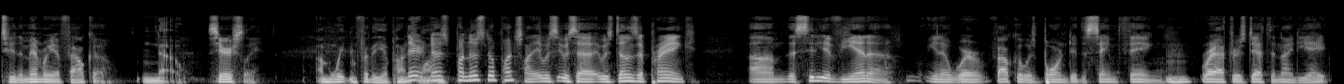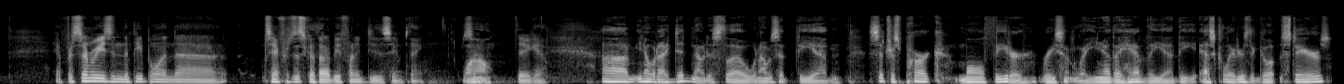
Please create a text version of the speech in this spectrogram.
to the memory of Falco? No. Seriously. I'm waiting for the uh, There, punchline. there's, there's no punchline. It was it was uh, it was done as a prank. Um, the city of Vienna, you know, where Falco was born, did the same thing Mhm. right after his death in '98. And for some reason, the people in uh, San Francisco thought it'd be funny to do the same thing. So, Wow. there you go. Um, you know what I did notice though when I was at the um, Citrus Park Mall Theater recently. You know they have the uh, the escalators that go up the stairs.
